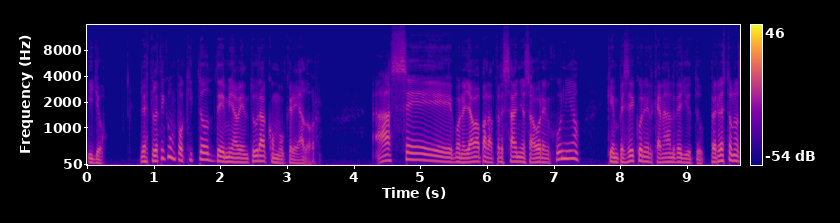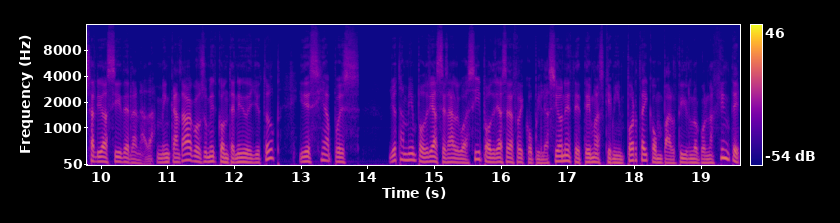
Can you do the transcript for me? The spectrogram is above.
y yo. Les platico un poquito de mi aventura como creador. Hace, bueno, ya va para tres años ahora en junio, que empecé con el canal de YouTube, pero esto no salió así de la nada. Me encantaba consumir contenido de YouTube y decía, pues yo también podría hacer algo así, podría hacer recopilaciones de temas que me importa y compartirlo con la gente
